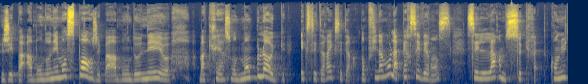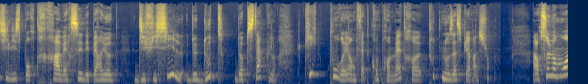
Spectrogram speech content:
j'ai pas abandonné mon sport, j'ai pas abandonné euh, ma création de mon blog, etc., etc. Donc finalement, la persévérance, c'est l'arme secrète qu'on utilise pour traverser des périodes difficiles, de doutes, d'obstacles, qui pourraient en fait compromettre euh, toutes nos aspirations. Alors selon moi,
